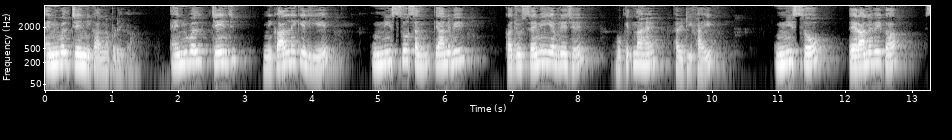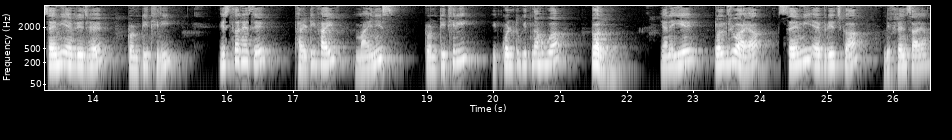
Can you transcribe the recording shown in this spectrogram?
एनुअल चेंज निकालना पड़ेगा। एनुअल चेंज निकालने के लिए उन्नीस का जो सेमी एवरेज है, वो कितना है? Thirty five. उन्नीस सौ तिरानवे का सेमी एवरेज है ट्वेंटी थ्री। इस तरह से thirty five minus twenty three equal to कितना हुआ? ट्वेल्व। यानी ये ट्वेल्व जो आया, सेमी एवरेज का डिफरेंस आया।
